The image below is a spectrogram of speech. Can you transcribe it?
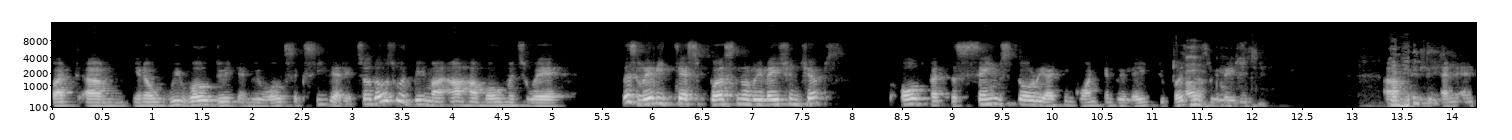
but um, you know we will do it and we will succeed at it. So those would be my aha moments where this really tests personal relationships. All, but the same story I think one can relate to business oh, relationships. Um, and, and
